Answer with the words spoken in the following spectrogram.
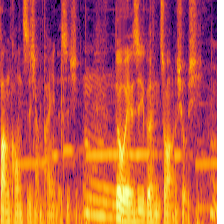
放空，只想攀岩的事情。嗯。对我也是一个很重要的休息。嗯。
